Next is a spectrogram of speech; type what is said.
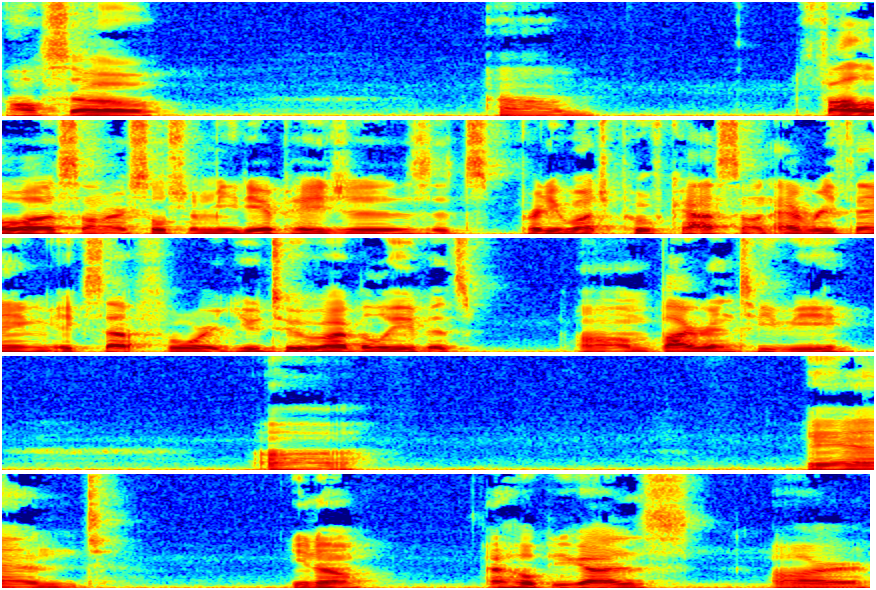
also, um, follow us on our social media pages. It's pretty much Poofcast on everything except for YouTube. I believe it's um, Byron TV. Uh, and you know, I hope you guys are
